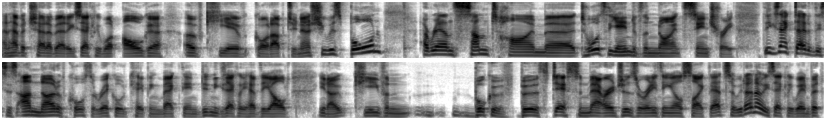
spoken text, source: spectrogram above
and have a chat about exactly what Olga of Kiev got up to. Now, she was born around sometime uh, towards the end of the 9th century. The exact date of this is unknown, of course. The record keeping back then didn't exactly have the old, you know, Kievan book of births, deaths, and marriages or anything else like that. So we don't know exactly when, but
